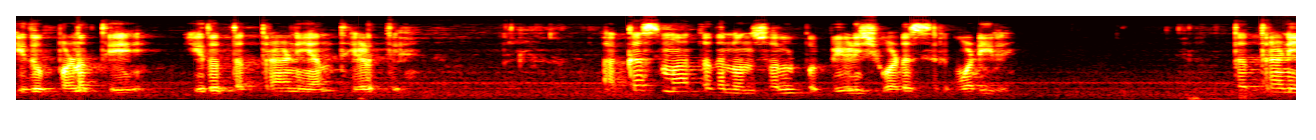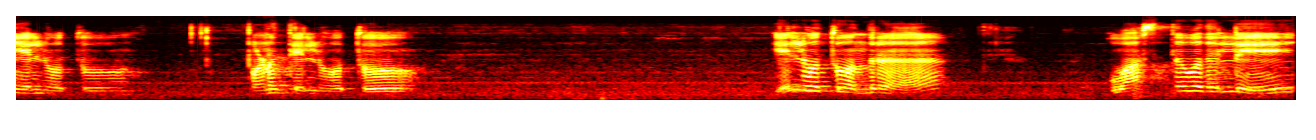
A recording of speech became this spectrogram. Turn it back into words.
ಇದು ಪಣತಿ, ಇದು ತತ್ರಾಣಿ ಅಂತ ಹೇಳ್ತೀವಿ. ಅಕಸ್ಮಾತ್ ಒಂದು ಸ್ವಲ್ಪ ಬೀಳಿಸಿ ಒಡಸ್ರಿ, ಒಡಿರಿ. ತತ್ರಾಣಿ ಎಲ್ಲಿ ಹೋತು? ಪಣತ್ ಎಲ್ಲಿ ಹೋತು? ಎಲ್ಲಿ ಹೋತು ಅಂದ್ರ ವಾಸ್ತವದಲ್ಲಿ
